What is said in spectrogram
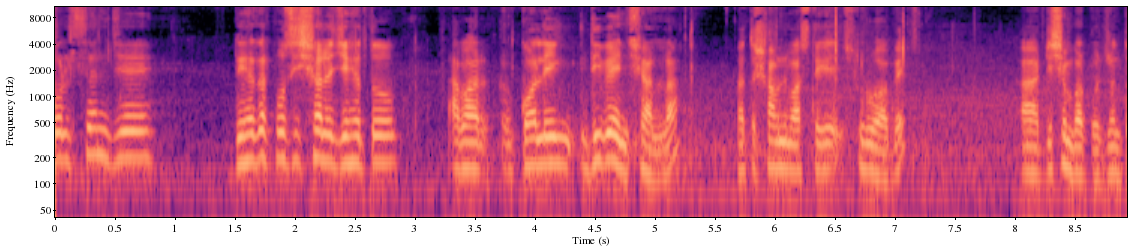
বলছেন যে দুই হাজার পঁচিশ সালে যেহেতু আবার কলিং দিবে ইনশাল্লাহ হয়তো সামনের মাস থেকে শুরু হবে ডিসেম্বর পর্যন্ত,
